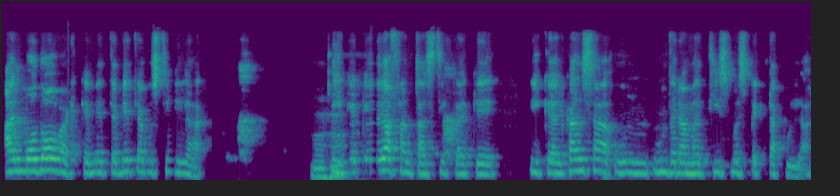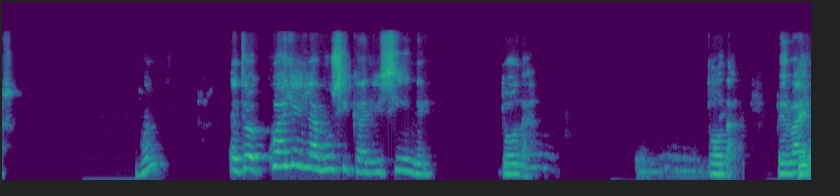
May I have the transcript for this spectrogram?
Almodóvar, que me, te mete a Agustina, y que queda fantástica que, y que alcanza un, un dramatismo espectacular. Entonces, ¿cuál es la música del cine? Toda. Toda. Pero hay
